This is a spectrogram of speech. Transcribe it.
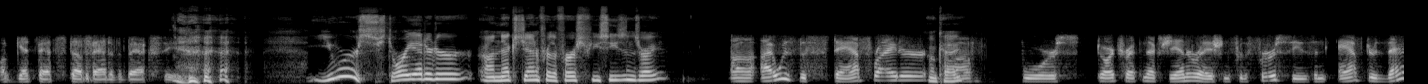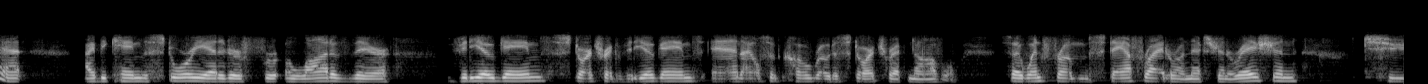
I'll get that stuff out of the back seat. you were a story editor on Next Gen for the first few seasons, right? Uh, I was the staff writer okay. uh, for Star Trek Next Generation for the first season. After that, I became the story editor for a lot of their video games, Star Trek video games, and I also co wrote a Star Trek novel. So I went from staff writer on Next Generation to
